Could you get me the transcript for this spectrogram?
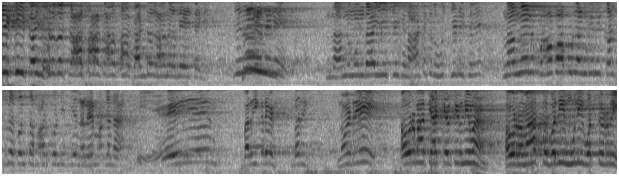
ಈಕಿ ಕೈ ಹಿಡಿದು ಕಾಸ ಕಾಸ ಗಂಡು ನಾನಲ್ಲೇ ಇದ್ದೇನೆ. ಇಲ್ಲೇ ಇದ್ದೀನಿ. ನನ್ನ ಮುಂದೆ ಈಕಿಗೆ ನಾಟಕದ ಹುಚ್ಚಿಡಿಸಿ ನನ್ನೇನು ಬಾಬಾಬು ಗಂಗಿರಿ ಕಳಿಸ್ಬೇಕು ಅಂತ ಮಾಡ್ಕೊಂಡಿದ್ಯೇನಲ್ಲೇ ಮಗನ? ಏ ಬರ್ರಿ ಈ ಕಡೆಗೆ ಬರ್ರಿ. ನೋಡ್ರಿ ಅವ್ರ ಮಾತು ಯಾಕೆ ಕೇಳ್ತೀರಿ ನೀವ? ಅವ್ರ ಮಾತು ಬದಿ ಮೂಲಿ ಒತ್ತಿಡ್ರಿ.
